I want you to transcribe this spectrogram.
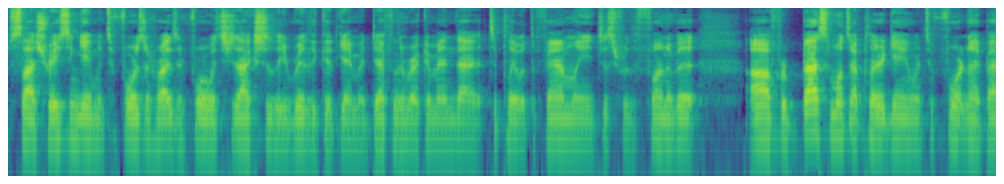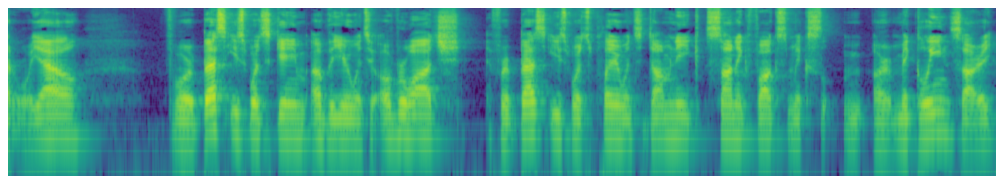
slash racing game went to Forza Horizon 4, which is actually a really good game. I definitely recommend that to play with the family just for the fun of it. Uh, for best multiplayer game went to Fortnite Battle Royale. For best esports game of the year went to Overwatch. For best esports player went to Dominique Sonic Fox Mix, or McLean, sorry.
